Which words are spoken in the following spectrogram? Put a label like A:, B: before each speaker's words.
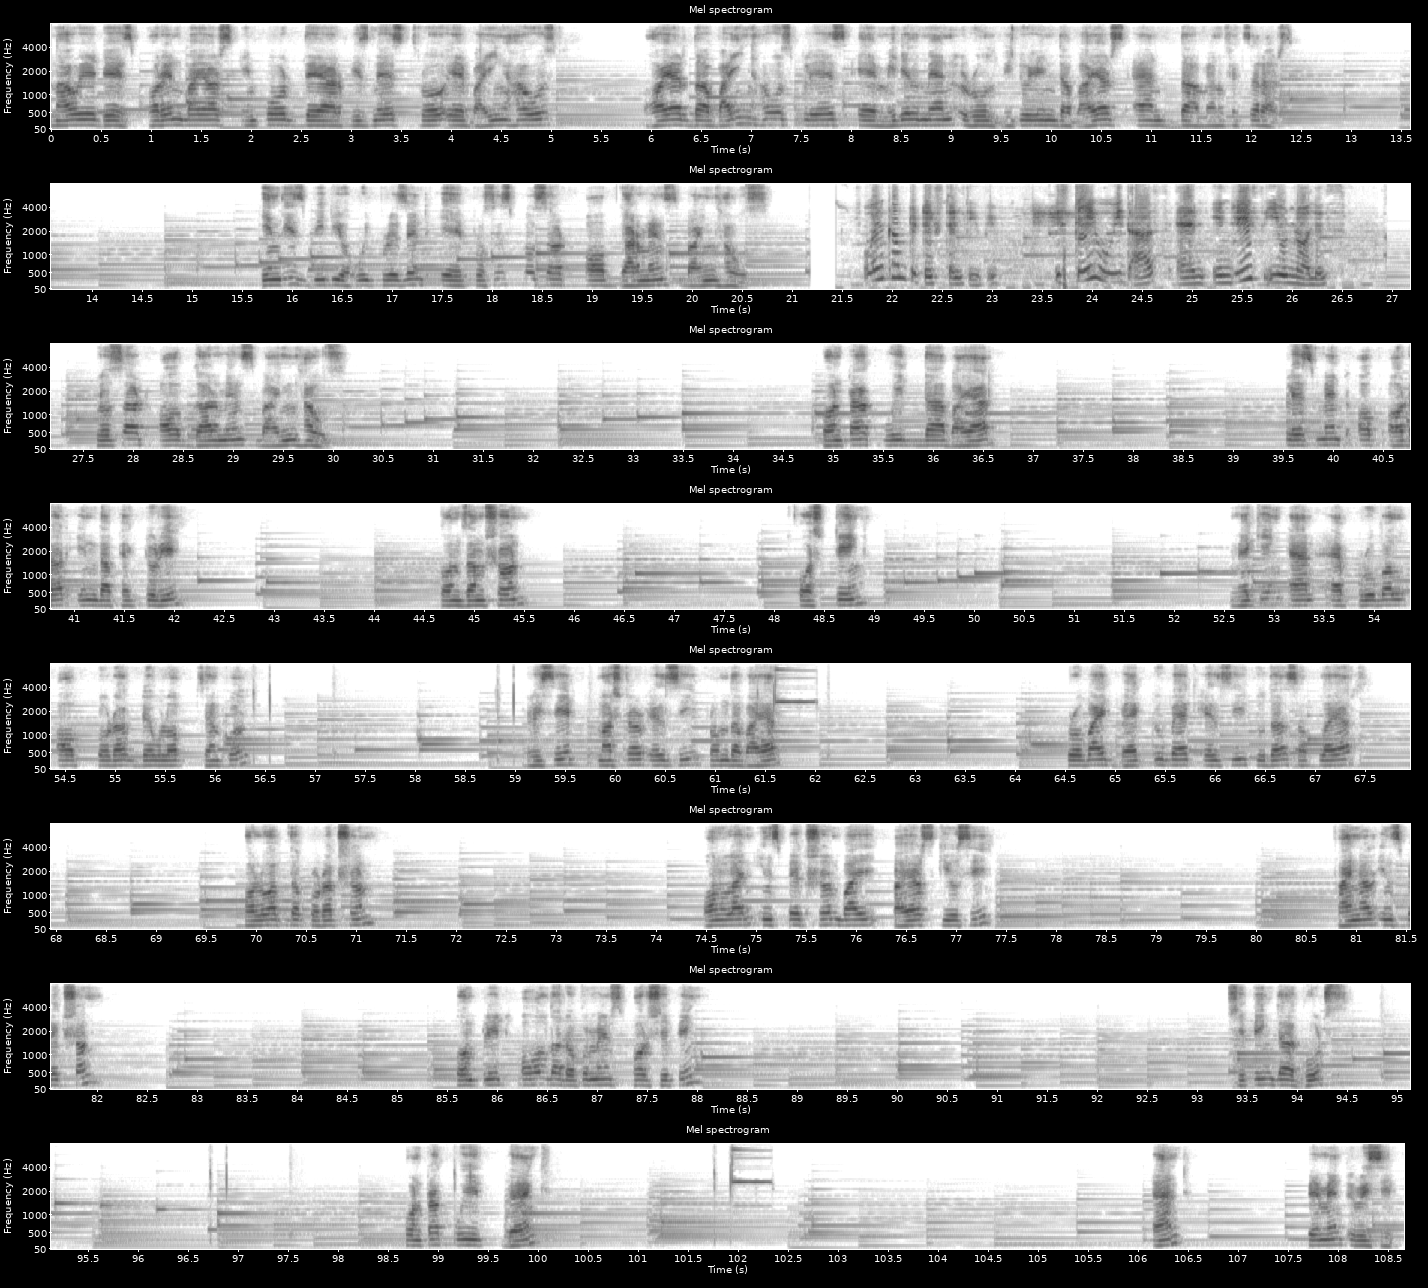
A: Nowadays, foreign buyers import their business through a buying house where the buying house plays a middleman role between the buyers and the manufacturers. In this video, we present a process flowchart of garments buying house.
B: Welcome to Textile TV. Stay with us and enrich your knowledge.
A: Flowchart of garments buying house. Contact with the buyer. Placement of order in the factory. Consumption. Costing. Making an approval of product developed sample receive master LC from the buyer, provide back-to-back LC to the supplier, follow up the production, online inspection by buyer's QC, final inspection, complete all the documents for shipping, shipping the goods. Contract with bank. And payment receipt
